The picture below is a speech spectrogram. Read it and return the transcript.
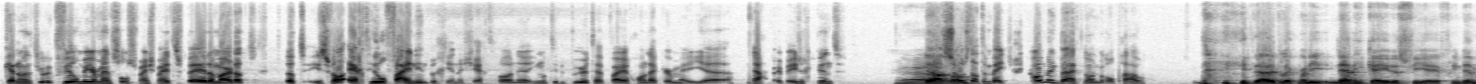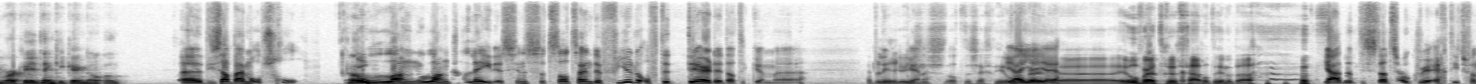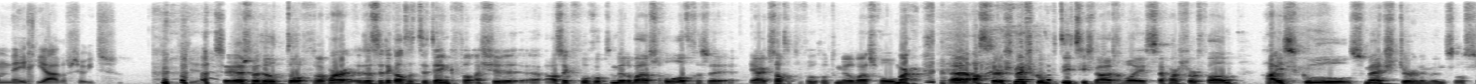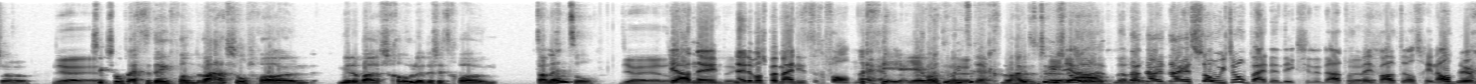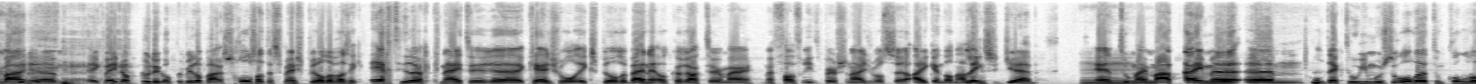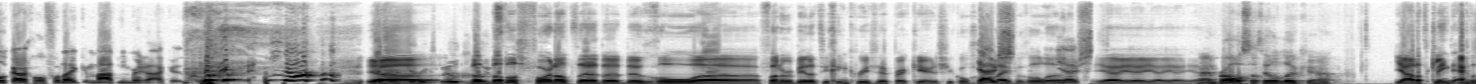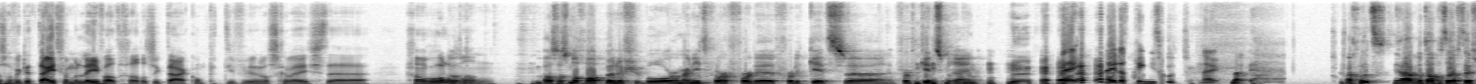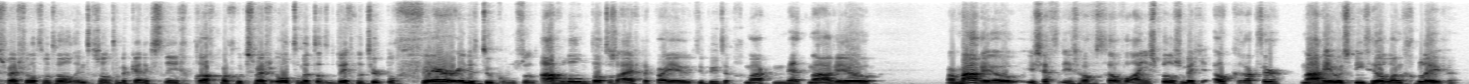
kennen we natuurlijk veel meer mensen om Smash mee te spelen. Maar dat, dat is wel echt heel fijn in het begin. Als je echt gewoon uh, iemand in de buurt hebt waar je gewoon lekker mee, ja, mee bezig kunt. Ja, Ja, zo want- is dat een beetje gekomen. Ik ben het nooit meer opgehouden. Duidelijk, maar die Nebby ken je dus via je vriendin. Maar waar ken je Denki Kang dan van? Uh, die zat bij me op school. Oh, Lang, lang geleden. Sinds het zal zijn de vierde of de derde dat ik hem uh, heb leren Jezus, kennen. dat is echt heel, Ja, ja, ver, ja. eh, heel ver terug gaat dat inderdaad. Ja, dat is, dat is ook weer echt iets van negen jaar of zoiets. Ja. serieus wel heel tof. Zeg maar, daar zit ik altijd te denken van, als, je, eh, als ik vroeger op de middelbare school had gezeten... Ja, ik zat op de vroeger op de middelbare school, maar eh, als er Smash-competities waren geweest, zeg maar een soort van high school Smash tournaments of zo. Ja, ja. Dus ik soms echt te denken van, er waren soms gewoon middelbare scholen, er zit gewoon talent op. ja, ja, dat Ja, nee, nee, dat was bij mij niet het geval. Nee, jij woont in Eh, Utrecht, dan houdt het sowieso Ja, daar, daar, daar is sowieso bijna niks inderdaad. Dat Ja. weet Wouter als geen ander. Maar ehm, ik weet nog, toen ik op de middelbare school zat en Smash speelde, was ik echt heel erg knijter eh, casual. Ik speelde bijna elk karakter, maar mijn favoriete personage was eh Ike en dan alleen zijn jab. En toen mijn maat Tijmen ehm, ontdekte hoe je moest rollen, toen konden we elkaar gewoon voor like, een maat niet meer raken. Ja, Dat was voordat eh, de, de rol eh, vulnerability geïncreased werd per keer. Dus je kon gewoon Juist, blijven rollen. juist. Ja, ja, ja, ja, ja. Ja, in Brawl was dat heel leuk, ja. Ja, dat klinkt echt alsof ik de tijd van mijn leven had gehad als ik daar competitief in was geweest. Eh, gewoon rollen, man. Was alsnog wel punishable hoor, maar niet voor, voor, de, voor de kids, eh, voor het kidsbrein. Nee, nee, dat ging niet goed. Nee. Nee. Maar goed, ja, wat dat betreft heeft Smash Ultimate wel interessante mechanics erin gebracht. Maar goed, Smash Ultimate, dat ligt natuurlijk nog ver in de toekomst. Want Avalon, dat was eigenlijk waar je je debuut hebt gemaakt met Mario. Maar Mario, je, zegt, je het zelf al aan, je speelt dus een beetje elk karakter. Mario is niet heel lang gebleven.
